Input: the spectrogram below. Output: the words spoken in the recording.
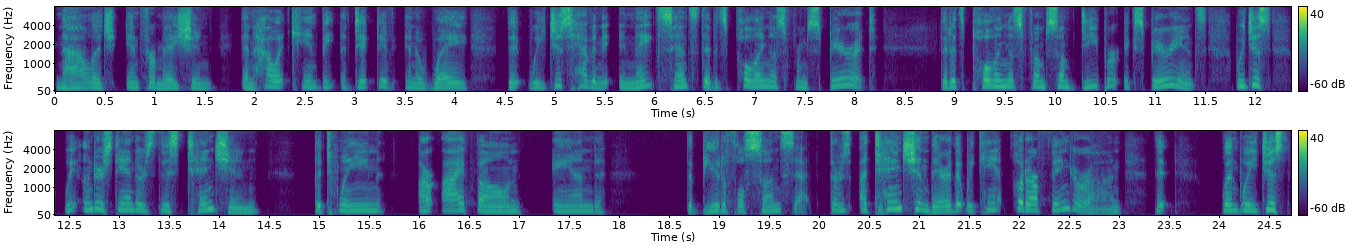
knowledge, information, and how it can be addictive in a way that we just have an innate sense that it's pulling us from spirit that it's pulling us from some deeper experience. We just we understand there's this tension between our iPhone and the beautiful sunset. There's a tension there that we can't put our finger on that when we just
